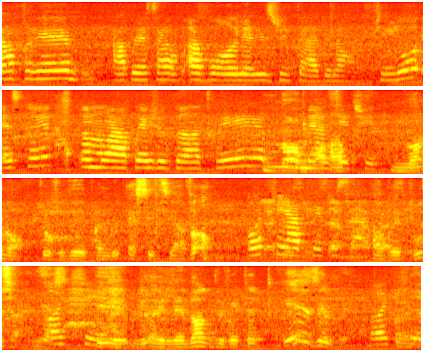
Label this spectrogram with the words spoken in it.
après, après avoir les résultats de la philo, est-ce que un mois après je peux entrer Non, pour mes non, études? Non, non, je voudrais prendre le SCT avant. Ok, après tout ça. Après tout ça, yes. Ok. Et le- les notes devraient être très élevées. Ok. Ouais,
